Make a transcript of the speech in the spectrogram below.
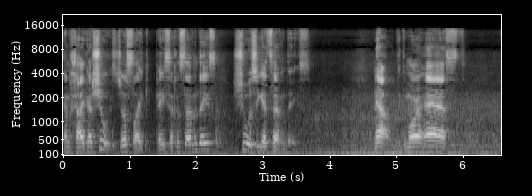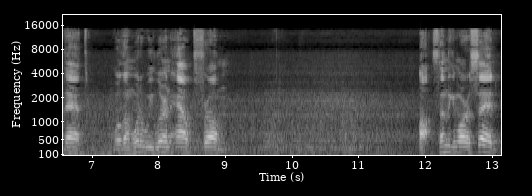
and Chag HaShavuos. Just like Pesach is seven days, Shavuos you get seven days. Now the Gemara asked that. Well, then, what do we learn out from Ah, so then the Gemara said,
